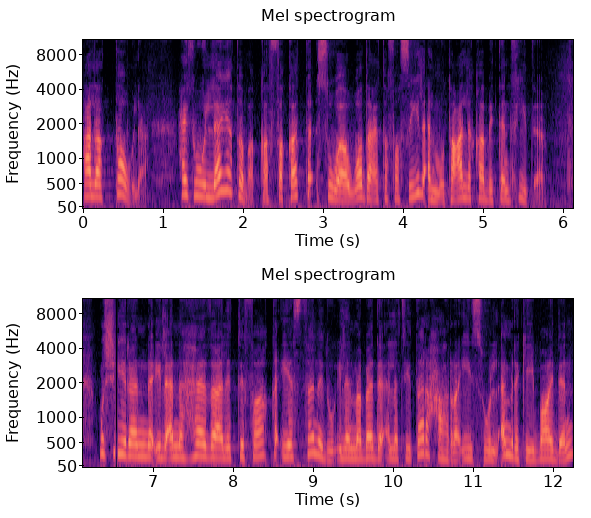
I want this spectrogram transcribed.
على الطاولة. حيث لا يتبقى فقط سوى وضع تفاصيل المتعلقة بالتنفيذ. مشيرا إلى أن هذا الاتفاق يستند إلى المبادئ التي طرحها الرئيس الأمريكي بايدن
